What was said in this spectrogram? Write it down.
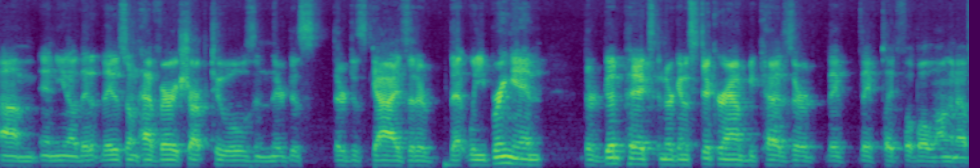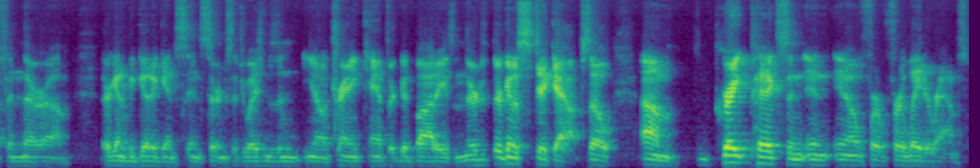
Um, and you know they, they just don't have very sharp tools, and they're just they're just guys that are that when you bring in, they're good picks, and they're going to stick around because they're they've they've played football long enough, and they're um, they're going to be good against in certain situations. And you know, training camp, they're good bodies, and they're they're going to stick out. So um, great picks, and and you know for for later rounds.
